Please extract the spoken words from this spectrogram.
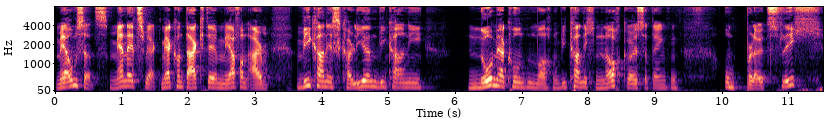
Mehr Umsatz, mehr Netzwerk, mehr Kontakte, mehr von allem. Wie kann ich skalieren? Wie kann ich noch mehr Kunden machen? Wie kann ich noch größer denken? Und plötzlich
